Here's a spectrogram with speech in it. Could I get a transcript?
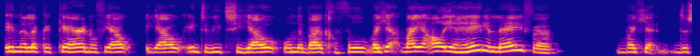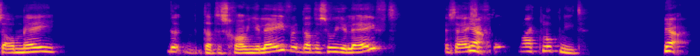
innerlijke kern of jouw, jouw intuïtie, jouw onderbuikgevoel, wat je, waar je al je hele leven wat je dus al mee. Dat, dat is gewoon je leven, dat is hoe je leeft. En zij Ja. zegt, maar klopt niet. Ja.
